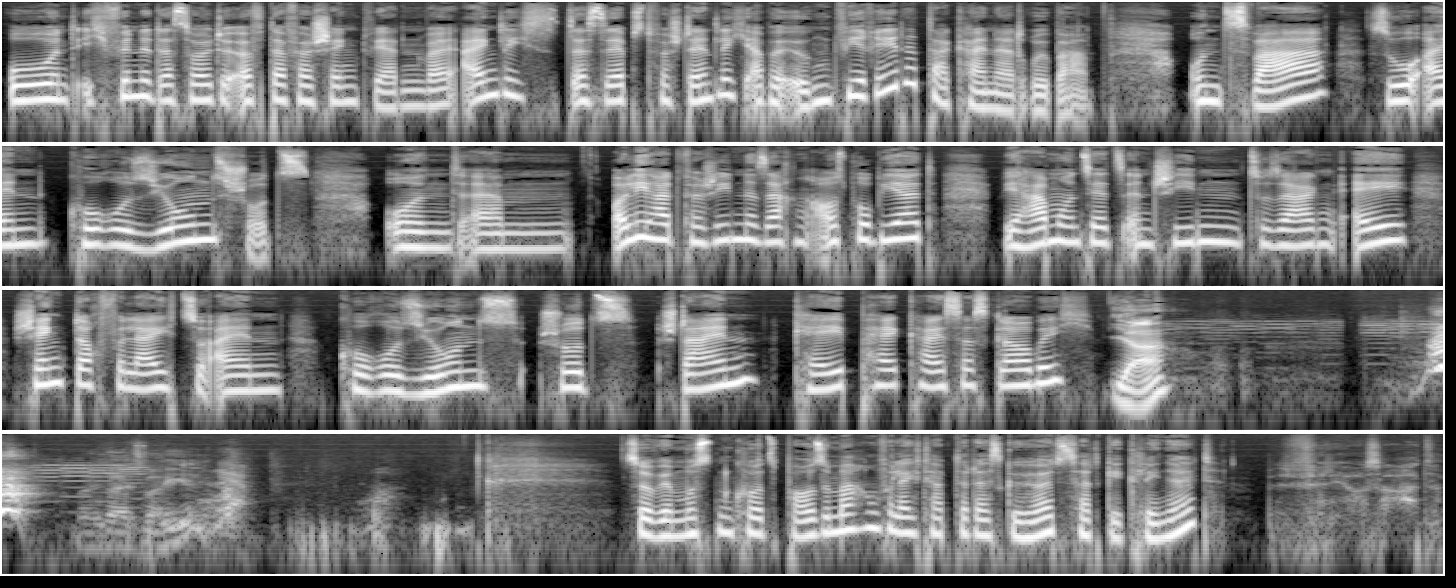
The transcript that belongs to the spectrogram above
Und ich finde, das sollte öfter verschenkt werden, weil eigentlich ist das selbstverständlich, aber irgendwie redet da keiner drüber. Und zwar so ein Korrosionsschutz. Und ähm, Olli hat verschiedene Sachen ausprobiert. Wir haben uns jetzt entschieden zu sagen, ey, schenkt doch vielleicht so einen Korrosionsschutzstein. K-Pack heißt das, glaube ich. Ja. So, wir mussten kurz Pause machen. Vielleicht habt ihr das gehört. Es hat geklingelt. Bin völlig außer Atem.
